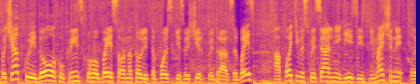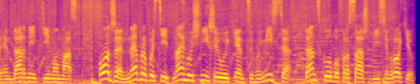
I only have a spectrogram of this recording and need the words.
Спочатку ідеолог українського бейсу Анатолій Топольський з вечіркою Drive the Bass, а потім і спеціальні гізді з Німеччини легендарний Тімо Маск. Отже, не пропустіть найгучніший уікенд цього місця данс клубу Форсаж 8 років.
